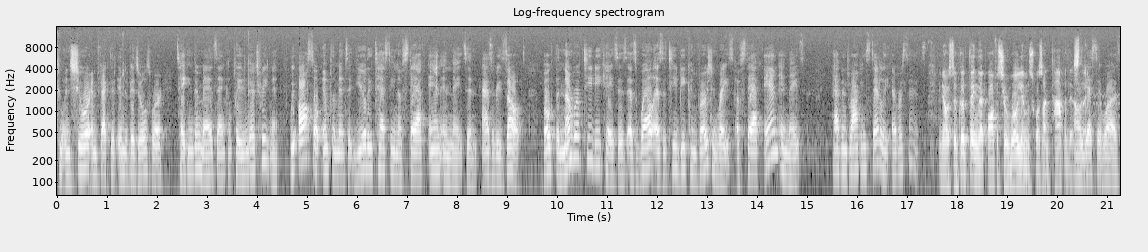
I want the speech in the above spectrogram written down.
to ensure infected individuals were taking their meds and completing their treatment. We also implemented yearly testing of staff and inmates, and as a result, both the number of TB cases as well as the TB conversion rates of staff and inmates have been dropping steadily ever since. You know, it's a good thing that Officer Williams was on top of this Oh, thing. yes, it was.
